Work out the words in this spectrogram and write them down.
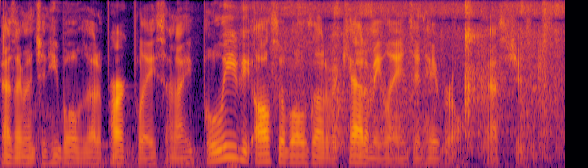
As I mentioned, he bowls out of Park Place, and I believe he also bowls out of Academy Lanes in Haverhill, Massachusetts.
